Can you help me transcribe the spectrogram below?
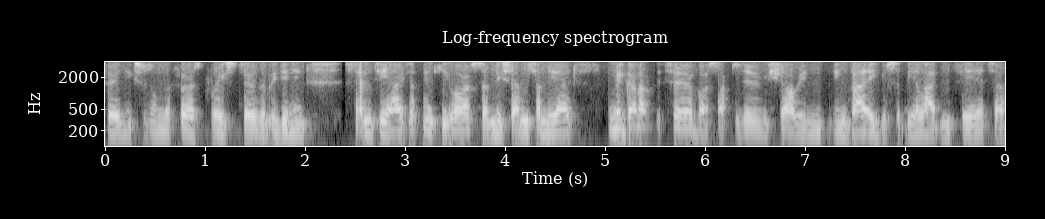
Phoenix was on the first Priest tour that we did in '78, I think it was '77, '78. And we got off the tour bus after doing a show in in Vegas at the Aladdin Theatre,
